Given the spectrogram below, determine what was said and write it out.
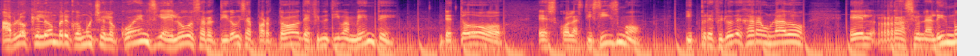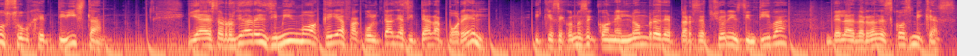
habló aquel hombre con mucha elocuencia y luego se retiró y se apartó definitivamente de todo escolasticismo y prefirió dejar a un lado el racionalismo subjetivista y a desarrollar en sí mismo aquella facultad ya citada por él y que se conoce con el nombre de percepción instintiva de las verdades cósmicas.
